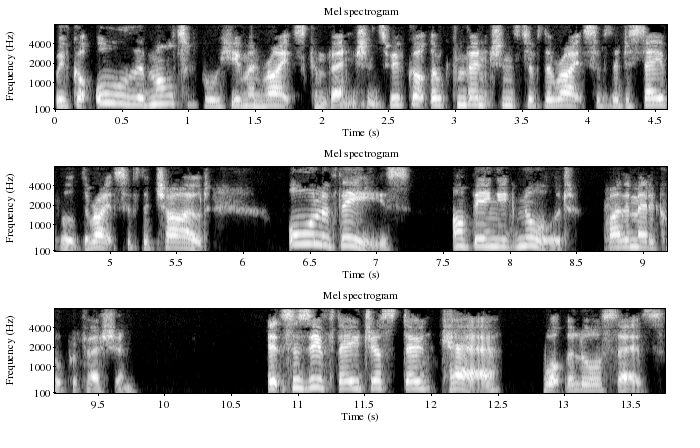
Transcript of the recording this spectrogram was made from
we've got all the multiple human rights conventions, we've got the conventions of the rights of the disabled, the rights of the child. All of these are being ignored by the medical profession. It's as if they just don't care what the law says.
